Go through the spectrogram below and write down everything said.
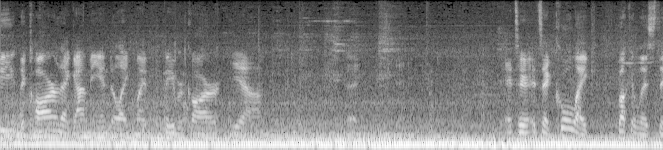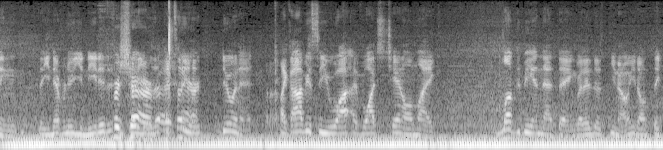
be the car that got me into like my favorite car. Yeah. It's a it's a cool like bucket list thing that you never knew you needed until sure. you're, until you're doing it. Like obviously you wa- I've watched the channel. I'm like love to be in that thing, but it just, you know you don't think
